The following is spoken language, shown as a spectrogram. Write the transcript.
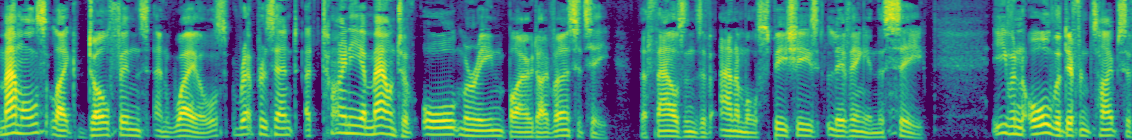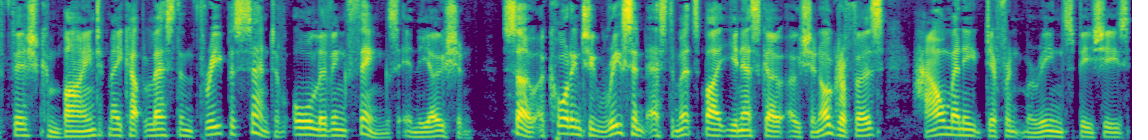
Mammals like dolphins and whales represent a tiny amount of all marine biodiversity, the thousands of animal species living in the sea. Even all the different types of fish combined make up less than 3% of all living things in the ocean. So, according to recent estimates by UNESCO oceanographers, how many different marine species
